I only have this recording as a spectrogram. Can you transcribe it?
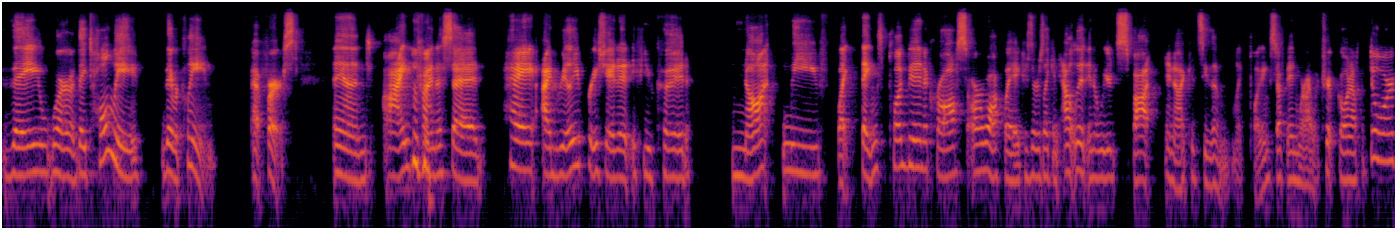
they were, they told me they were clean at first. And I kind of said, Hey, I'd really appreciate it if you could not leave like things plugged in across our walkway because there was like an outlet in a weird spot and I could see them like plugging stuff in where I would trip going out the door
